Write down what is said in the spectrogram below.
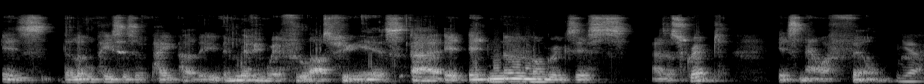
is the little pieces of paper that you've been living with for the last few years. Uh, it, it no longer exists as a script. It's now a film, Yeah,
